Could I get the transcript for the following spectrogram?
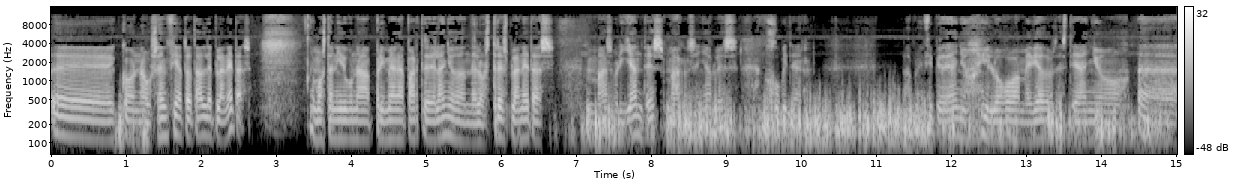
eh, con ausencia total de planetas Hemos tenido una primera parte del año donde los tres planetas más brillantes, más reseñables, Júpiter a principio de año y luego a mediados de este año eh,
